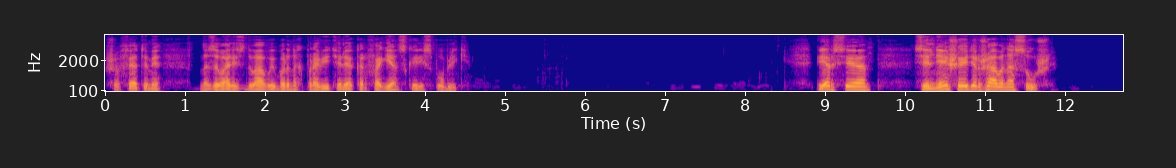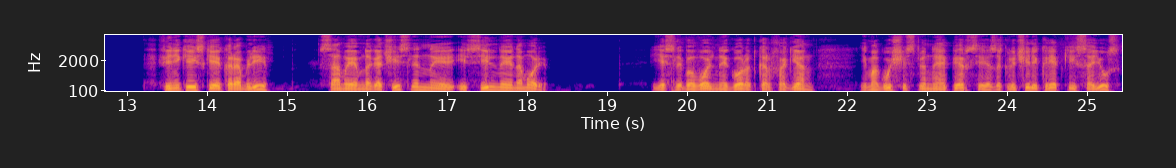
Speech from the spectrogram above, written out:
Шофетами назывались два выборных правителя Карфагенской республики. Персия — сильнейшая держава на суше. Финикийские корабли — самые многочисленные и сильные на море. Если бы вольный город Карфаген — и могущественная Персия заключили крепкий союз,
